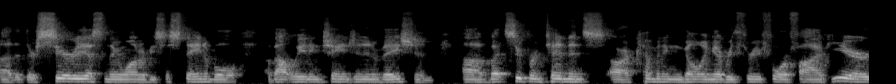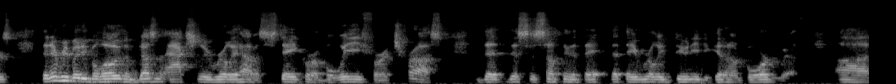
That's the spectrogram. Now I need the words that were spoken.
uh, that they're serious and they want to be sustainable about leading change and innovation. Uh, but superintendents are coming and going every three, four, five years. Then everybody below them doesn't actually really have a stake or a belief or a trust that this is something that they that they really do need to get on board with. Uh,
